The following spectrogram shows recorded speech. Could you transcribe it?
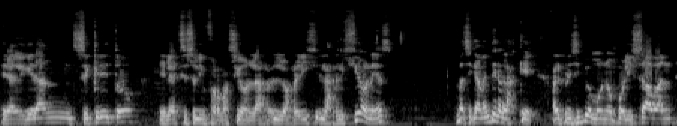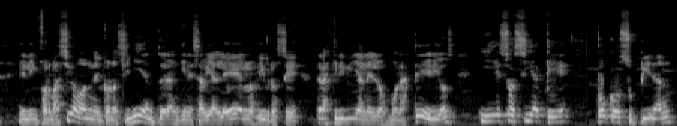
Era el gran secreto el acceso a la información. Las, las religiones básicamente eran las que al principio monopolizaban la información, el conocimiento, eran quienes sabían leer, los libros se transcribían en los monasterios y eso hacía que pocos supieran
